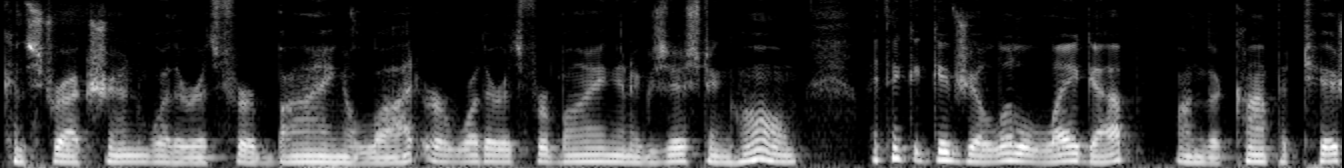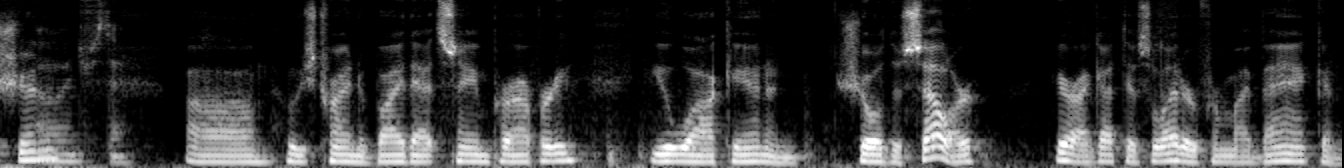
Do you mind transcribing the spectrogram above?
construction, whether it's for buying a lot, or whether it's for buying an existing home, I think it gives you a little leg up on the competition. Oh, interesting. Um, who's trying to buy that same property? You walk in and show the seller, here, I got this letter from my bank, and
